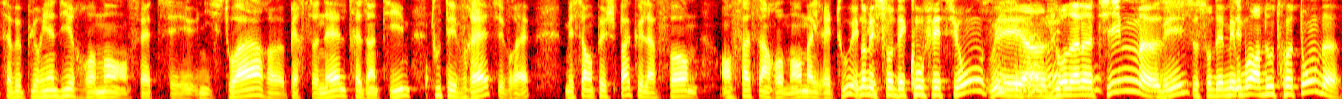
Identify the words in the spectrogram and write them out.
ça veut plus rien dire roman en fait. C'est une histoire euh, personnelle, très intime. Tout est vrai, c'est vrai, mais ça n'empêche pas que la forme en fasse un roman malgré tout. Et Non mais ce sont des confessions, c'est un oui. journal intime, Oui. ce sont des mémoires d'outre-tombe.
